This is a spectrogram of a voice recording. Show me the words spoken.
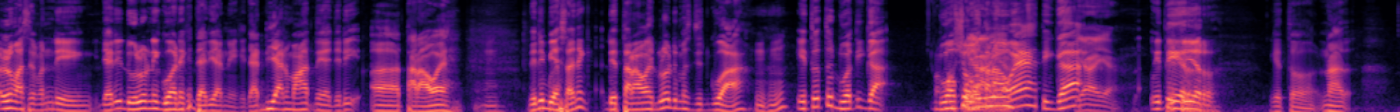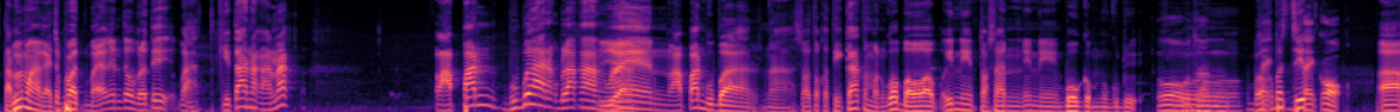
lu masih mending. Jadi dulu nih gua nih kejadian nih, kejadian banget nih ya. Jadi eh, taraweh. Jadi biasanya di taraweh dulu di masjid gua, itu tuh dua tiga, dua Masya puluh taraweh, tiga Ya ya witir. Witir. Gitu. Nah, tapi emang agak cepet. Bayangin tuh berarti, wah kita anak-anak 8 bubar ke belakang Iya. main 8 bubar nah suatu ketika temen gua bawa ini tosan ini bogem gede Oh, oh bawa ke masjid. Teko Eh,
